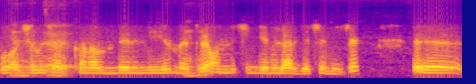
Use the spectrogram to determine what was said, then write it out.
Bu evet, açılacak evet. kanalın derinliği 20 metre. Hı-hı. Onun için gemiler geçemeyecek. Ee,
